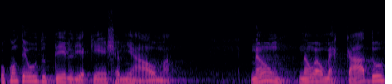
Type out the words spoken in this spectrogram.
o conteúdo dele é que enche a minha alma. Não, não é o mercado,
